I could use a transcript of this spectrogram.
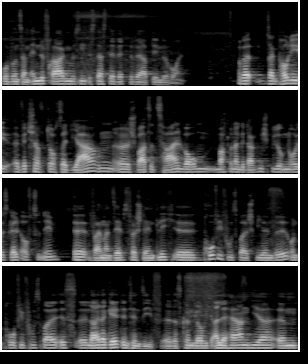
wo wir uns am Ende fragen müssen, ist das der Wettbewerb, den wir wollen? Aber St. Pauli erwirtschaftet doch seit Jahren äh, schwarze Zahlen. Warum macht man dann Gedankenspiele, um neues Geld aufzunehmen? Äh, weil man selbstverständlich äh, Profifußball spielen will und Profifußball ist äh, leider geldintensiv. Äh, das können, glaube ich, alle Herren hier ähm,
